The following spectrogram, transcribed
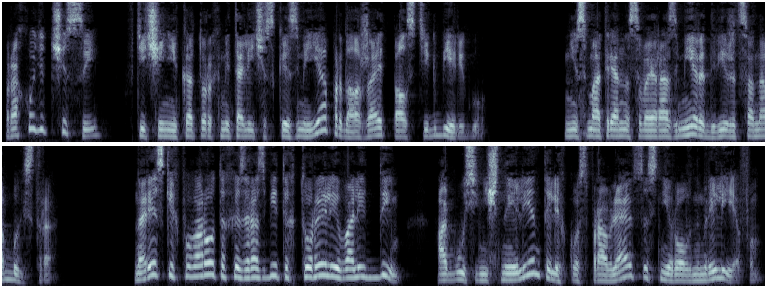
Проходят часы, в течение которых металлическая змея продолжает ползти к берегу. Несмотря на свои размеры, движется она быстро. На резких поворотах из разбитых турелей валит дым, а гусеничные ленты легко справляются с неровным рельефом.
